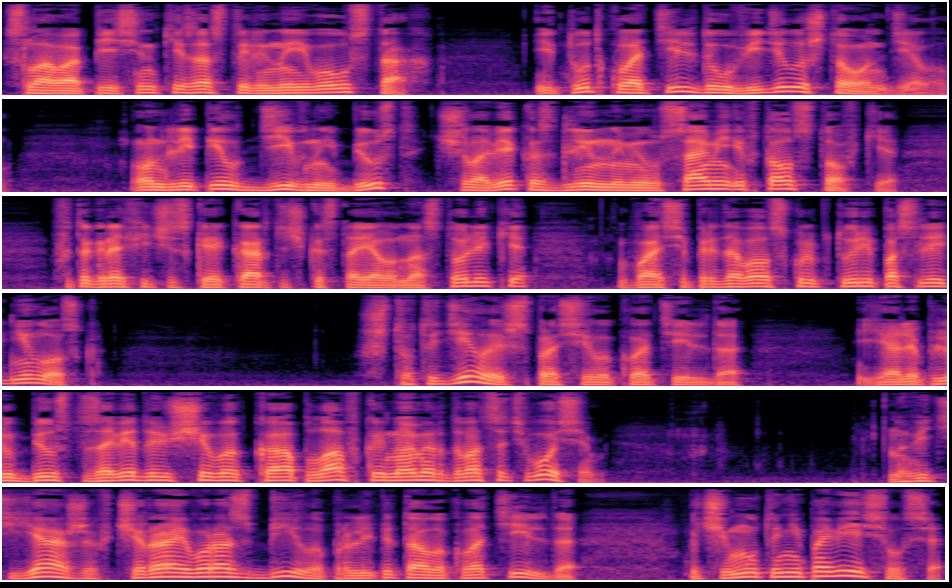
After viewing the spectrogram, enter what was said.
Слова песенки застыли на его устах. И тут Клотильда увидела, что он делал. Он лепил дивный бюст человека с длинными усами и в толстовке. Фотографическая карточка стояла на столике. Вася придавал скульптуре последний лоск. «Что ты делаешь?» — спросила Клотильда. «Я леплю бюст заведующего кооплавкой номер 28». «Но ведь я же вчера его разбила», — пролепетала Клотильда. «Почему ты не повесился?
